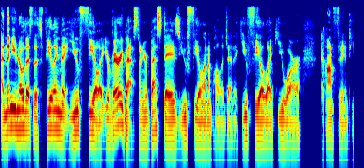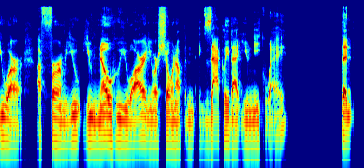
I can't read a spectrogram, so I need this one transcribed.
And then you know that this feeling that you feel at your very best, on your best days, you feel unapologetic. You feel like you are confident, you are affirmed, you you know who you are and you are showing up in exactly that unique way. Then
